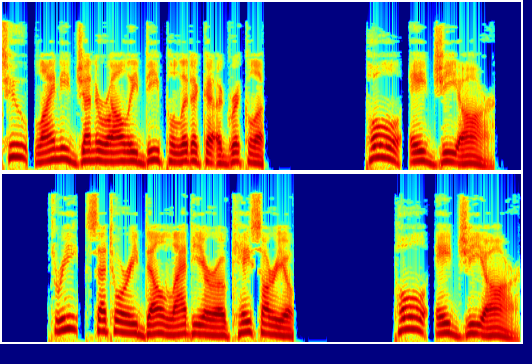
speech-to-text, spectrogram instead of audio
2. Linee Generali di Politica Agricola Pol. AGR. 3. Settori del Lattiero Caseario Pol. AGR.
